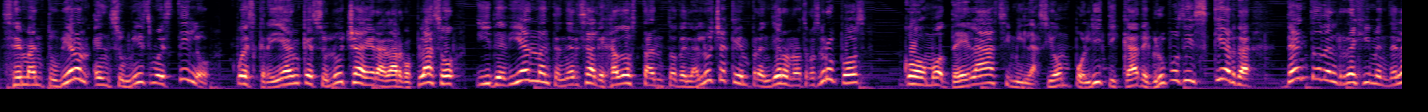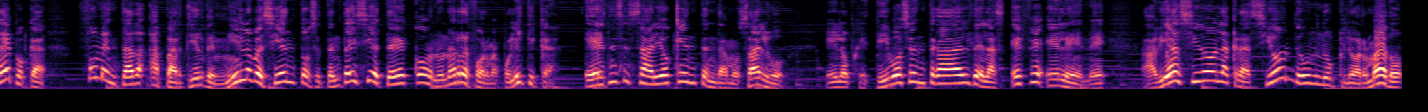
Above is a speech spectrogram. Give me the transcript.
se mantuvieron en su mismo estilo, pues creían que su lucha era a largo plazo y debían mantenerse alejados tanto de la lucha que emprendieron otros grupos como de la asimilación política de grupos de izquierda dentro del régimen de la época, fomentada a partir de 1977 con una reforma política. Es necesario que entendamos algo. El objetivo central de las FLN había sido la creación de un núcleo armado,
